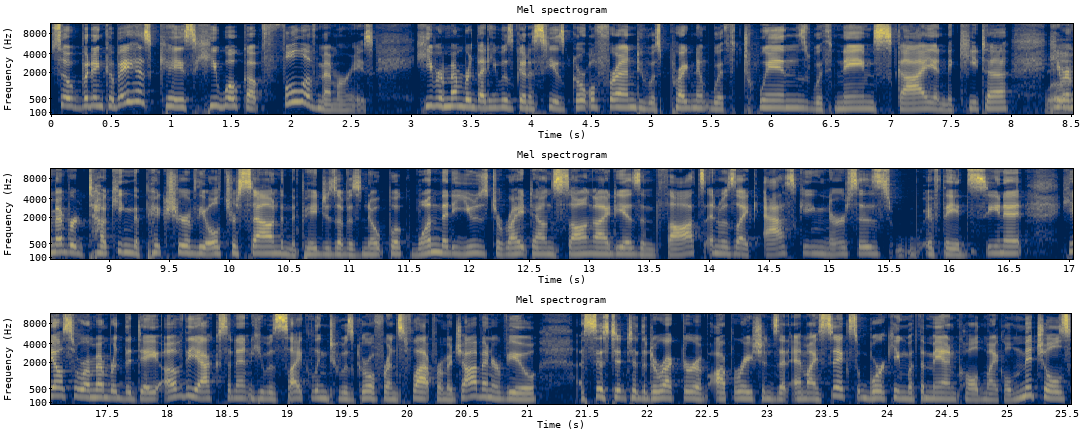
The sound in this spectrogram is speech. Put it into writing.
So, but in Cabeja's case, he woke up full of memories. He remembered that he was going to see his girlfriend who was pregnant with twins with names Sky and Nikita. He remembered tucking the picture of the ultrasound in the pages of his notebook, one that he used to write down song ideas and thoughts, and was like asking nurses if they had seen it. He also remembered the day of the accident. He was cycling to his girlfriend's flat from a job interview, assistant to the director of operations at MI6, working with a man called Michael Mitchells.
